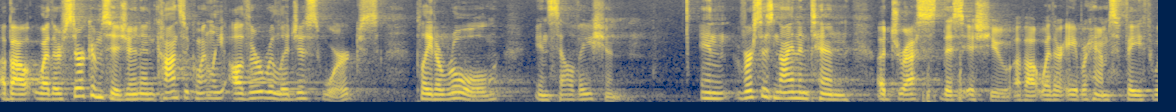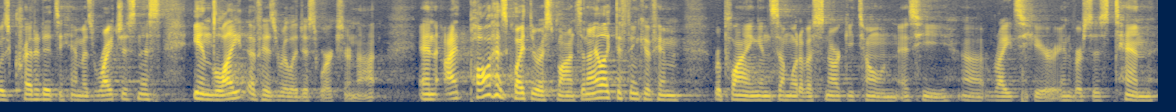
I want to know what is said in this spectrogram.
about whether circumcision and consequently other religious works played a role in salvation. In verses 9 and 10 address this issue about whether Abraham's faith was credited to him as righteousness in light of his religious works or not. And I, Paul has quite the response, and I like to think of him replying in somewhat of a snarky tone as he uh, writes here in verses 10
